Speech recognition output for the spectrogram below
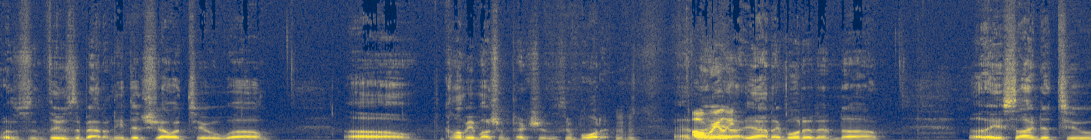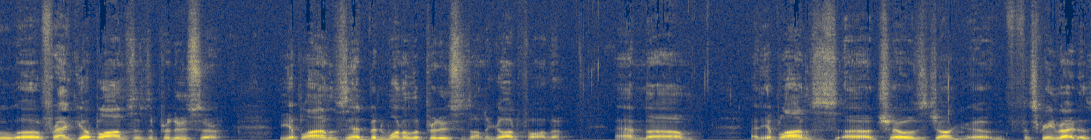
was enthused about it. and He did show it to um, uh, Columbia Motion Pictures, who bought it. And Oh, they, really? uh, yeah, they bought it, and uh, uh, they assigned it to uh, Frank Yablans as the producer. Yablans had been one of the producers on The Godfather, and um, and Yablans uh, chose John uh, for screenwriters.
